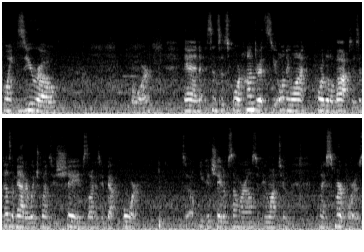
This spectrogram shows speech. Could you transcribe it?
Point zero four. And since it's four hundredths, you only want four little boxes. It doesn't matter which ones you shade as long as you've got four. So you can shade them somewhere else if you want to. My smart board is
